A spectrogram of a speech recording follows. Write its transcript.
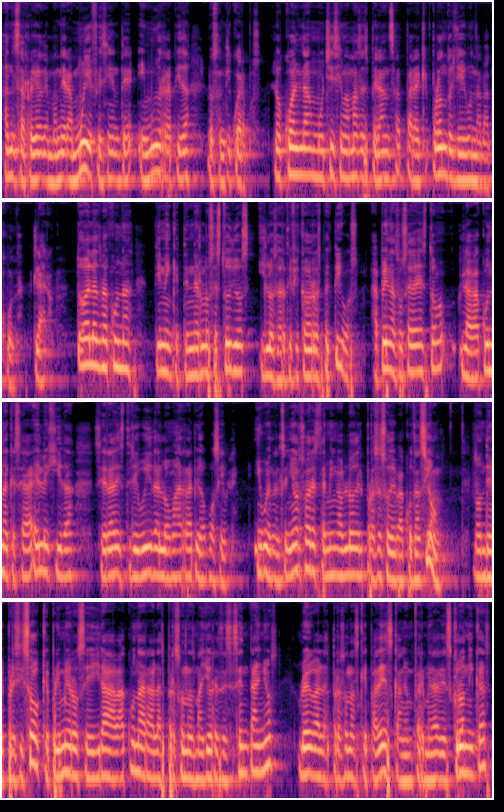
han desarrollado de manera muy eficiente y muy rápida los anticuerpos, lo cual da muchísima más esperanza para que pronto llegue una vacuna. Claro, todas las vacunas tienen que tener los estudios y los certificados respectivos. Apenas sucede esto, la vacuna que sea elegida será distribuida lo más rápido posible. Y bueno, el señor Suárez también habló del proceso de vacunación, donde precisó que primero se irá a vacunar a las personas mayores de 60 años, luego a las personas que padezcan enfermedades crónicas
